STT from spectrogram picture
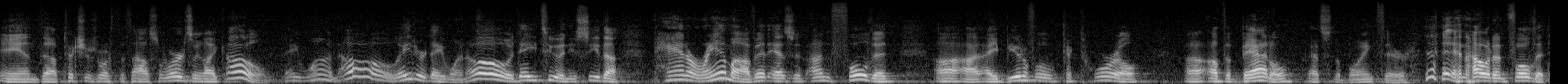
and uh, picture's worth a thousand words. And you're like, oh, day one. Oh, later day one. Oh, day two. And you see the panorama of it as it unfolded, uh, a beautiful pictorial uh, of the battle. That's the blank there, and how it unfolded.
